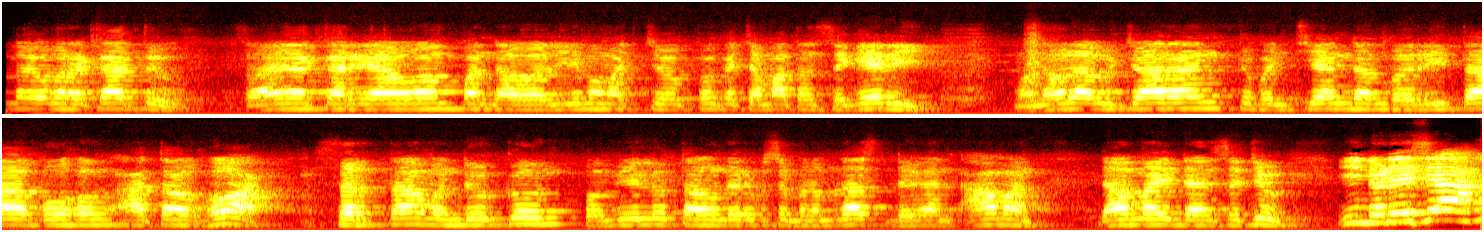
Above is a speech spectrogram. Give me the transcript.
Assalamualaikum wabarakatuh. Saya karyawan Pandawa 5 Macopo Kecamatan Segeri menolak ujaran kebencian dan berita bohong atau hoak serta mendukung pemilu tahun 2019 dengan aman, damai dan sejuk. Indonesia!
